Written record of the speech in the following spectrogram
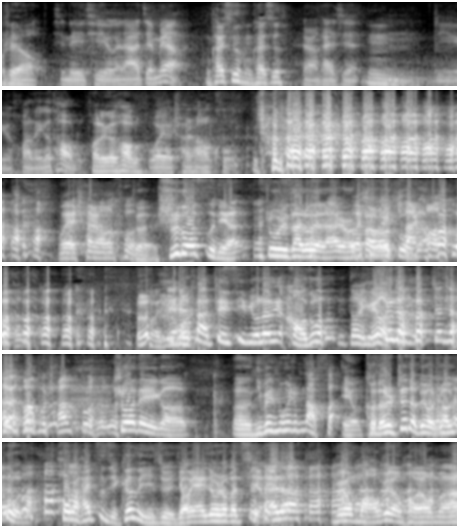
我是烟偶，新的一期又跟大家见面了，很开心，很开心，非常开心。嗯你换了一个套路，换了一个套路。我也 穿上了裤子，我也穿上了裤子，对，时隔四年，终于在录电台的时候穿了裤子。裤子。我今天我看这期评论里好多都以为我真的 真的都不穿裤子录，说那个，呃，你为什么会这么大反应？可能是真的没有穿裤子，后面还自己跟了一句，谣言就是这么起来的，没有毛病，朋友们。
